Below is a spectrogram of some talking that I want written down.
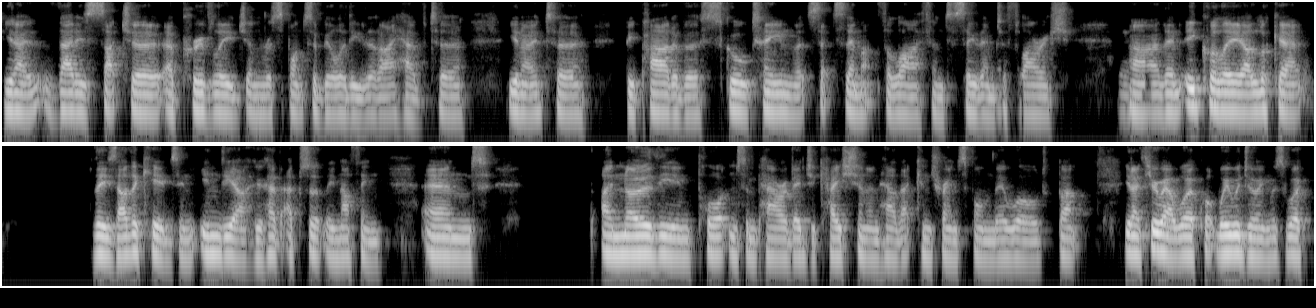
you know that is such a, a, privilege and responsibility that i have to you know to be part of a school team that sets them up for life and to see them to flourish yeah. uh, then equally i look at these other kids in india who have absolutely nothing and I know the importance and power of education and how that can transform their world. But you know, through our work, what we were doing was work,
